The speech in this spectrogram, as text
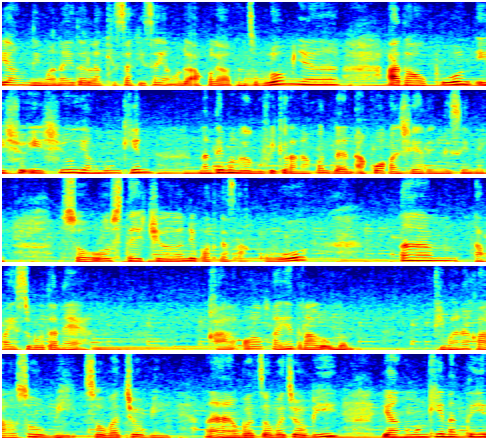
yang di mana itu adalah kisah-kisah yang udah aku lewatin sebelumnya Ataupun isu-isu yang mungkin nanti mengganggu pikiran aku dan aku akan sharing di sini. So stay tune di podcast aku. Um, apa ya sebutannya ya? Kalau all kayaknya terlalu umum. Gimana kalau sobi, sobat cobi? Nah, buat sobat cobi yang mungkin nanti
